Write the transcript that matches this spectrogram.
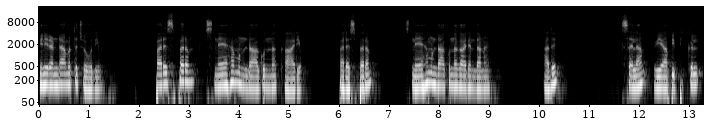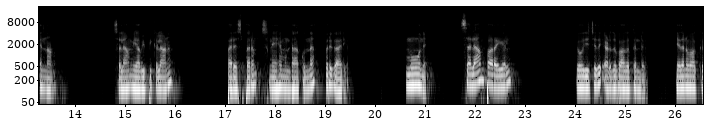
ഇനി രണ്ടാമത്തെ ചോദ്യം. പരസ്പരം സ്നേഹമുണ്ടാകുന്ന കാര്യം. പരസ്പരം സ്നേഹമുണ്ടാക്കുന്ന കാര്യം എന്താണ് അത് സലാം വ്യാപിപ്പിക്കൽ എന്നാണ്. സലാം വ്യാപിപ്പിക്കലാണ് പരസ്പരം സ്നേഹമുണ്ടാക്കുന്ന ഒരു കാര്യം. മൂന്ന് സലാം പറയൽ യോജിച്ചത് ഇടതുഭാഗത്തുണ്ട്. ഏതാണ് വാക്ക്?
